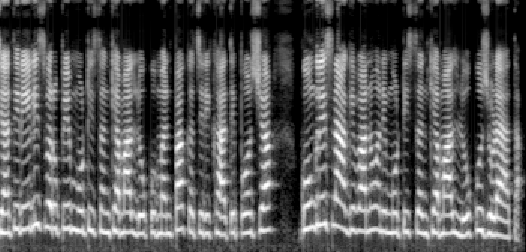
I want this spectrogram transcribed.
જ્યાંથી રેલી સ્વરૂપે મોટી સંખ્યામાં લોકો મનપા કચેરી ખાતે પહોંચ્યા. કોંગ્રેસના આગેવાનો અને મોટી સંખ્યામાં લોકો જોડાયા હતા.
